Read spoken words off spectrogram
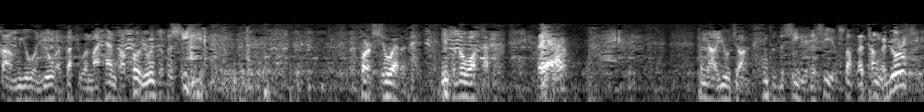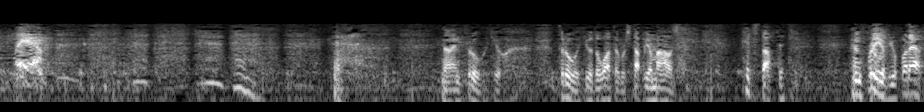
Come, you and you. I've got you in my hands. I'll throw you into the sea. First, you, Ellen. Into the water. There. And now you, John. Into the sea. The sea will stop that tongue of yours. There. There. Now I'm through with you. Through with you. The water will stop your mouths. It stopped it. And free of you forever.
